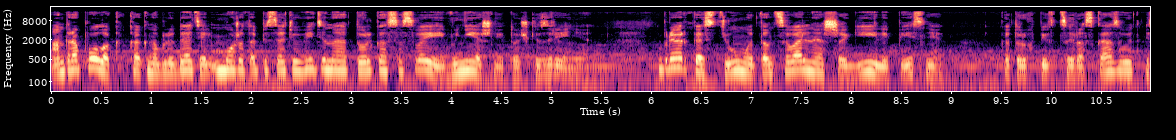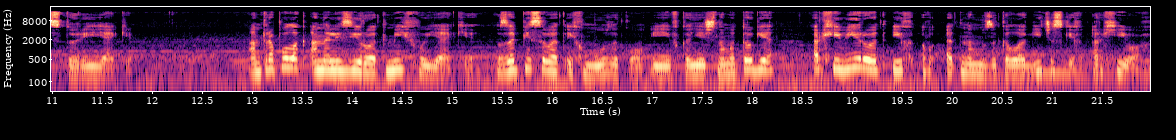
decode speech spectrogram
Антрополог, как наблюдатель, может описать увиденное только со своей внешней точки зрения. Например, костюмы, танцевальные шаги или песни – которых певцы рассказывают истории Яки. Антрополог анализирует мифы Яки, записывает их музыку и в конечном итоге архивирует их в этномузыкологических архивах,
